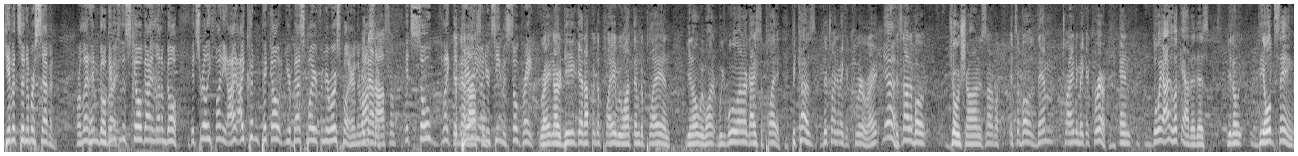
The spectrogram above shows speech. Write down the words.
give it to number seven. Or let him go. Give it to the skill guy and let him go. It's really funny. I, I couldn't pick out your best player from your worst player in the roster. Isn't that awesome? It's so like the Isn't parity awesome? on your team is so great. right? And our D get up into play. We want them to play, and you know we want we, we want our guys to play because they're trying to make a career, right? Yeah. It's not about Joe Shawhan. It's not about. It's about them trying to make a career. And the way I look at it is, you know, the old saying,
